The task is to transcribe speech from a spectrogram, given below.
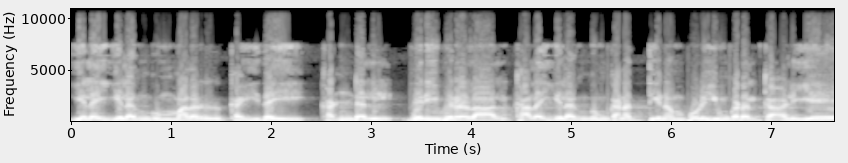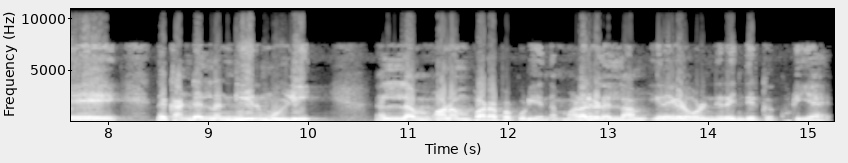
இலை இலங்கும் மலர் கைதை கண்டல் வெறி விரலால் கலை இலங்கும் கனத்தினம் பொழியும் கடல் காளியே. இந்த கண்டல்னா நீர்மொழி. எல்லாம் மனம் பரப்பக்கூடிய இந்த மலர்கள் எல்லாம் இலைகளோடு நிறைந்திருக்கக்கூடிய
